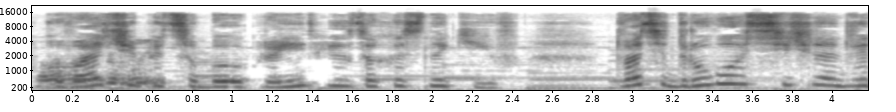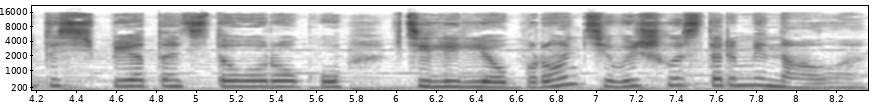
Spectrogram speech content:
ховаючи під собою українських захисників. 22 січня 2015 року вцілілі оборонці вийшли з термінала.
